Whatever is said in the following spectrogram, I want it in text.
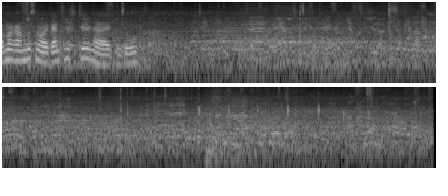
Kamera muss man mal ganz schön stillhalten, du.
